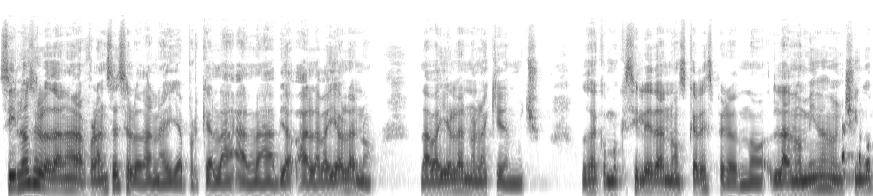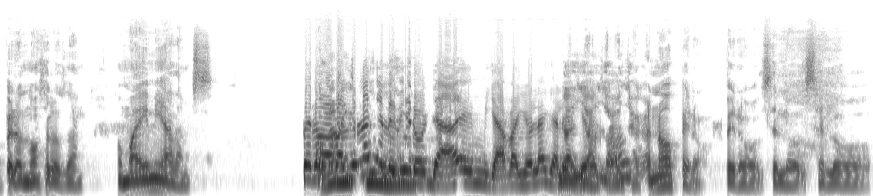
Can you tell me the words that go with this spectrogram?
Si no se lo dan a la Francia, se lo dan a ella, porque a la, a la, a la Bayola no. La Bayola no la quieren mucho. O sea, como que sí le dan Óscares, pero no... La nominan un chingo, pero no se los dan. Como a Amy Adams. Pero a Bayola ya le dieron, ya, ya Bayola ya le dieron, ya, ya ganó, pero pero se lo, se lo,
